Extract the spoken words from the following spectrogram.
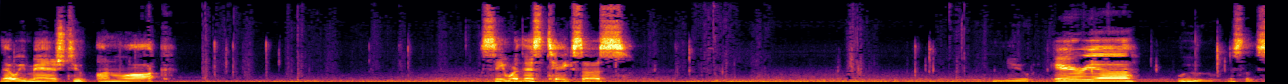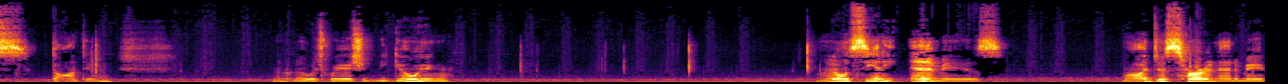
that we managed to unlock. See where this takes us. New area. Ooh, this looks daunting. I don't know which way I should be going. I don't see any enemies. Well, I just heard an enemy.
